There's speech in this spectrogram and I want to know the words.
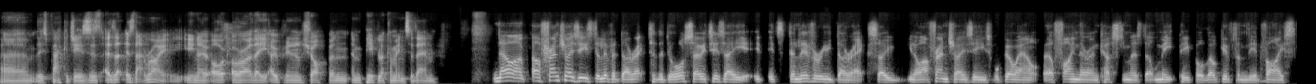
um, these packages. Is, is, that, is that right? You know, or, or are they opening a shop and, and people are coming to them? No, our, our, franchisees deliver direct to the door, so it is a it, it's delivery direct. So you know our franchisees will go out, they'll find their own customers, they'll meet people, they'll give them the advice,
